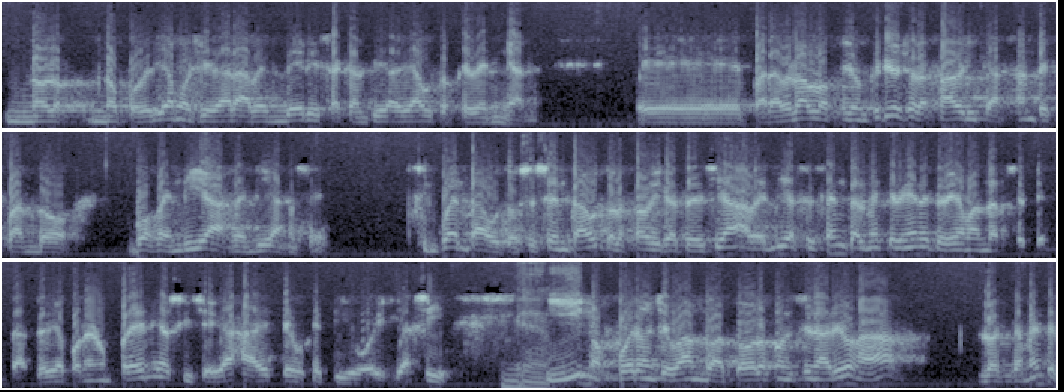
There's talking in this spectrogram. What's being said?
no, no podríamos llegar a vender esa cantidad de autos que venían. Eh, para hablarlo en criollo, las fábricas antes cuando vos vendías, vendías, no sé, 50 autos, 60 autos, la fábrica te decía, ah, vendía 60, el mes que viene te voy a mandar 70, te voy a poner un premio si llegas a este objetivo, y, así. Y nos fueron llevando a todos los funcionarios a, lógicamente,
